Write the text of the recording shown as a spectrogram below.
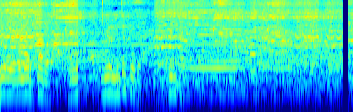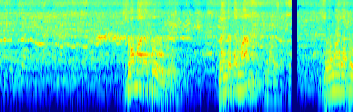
వీరు ఏడుస్తారు వాళ్ళు నుంచి ఫోటో స్క్రీన్ షాట్. సోమారపు వెంకటమ్మ. సోమారపు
